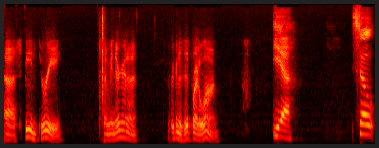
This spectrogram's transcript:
uh, speed three. I mean, they're gonna they're gonna zip right along. Yeah. So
